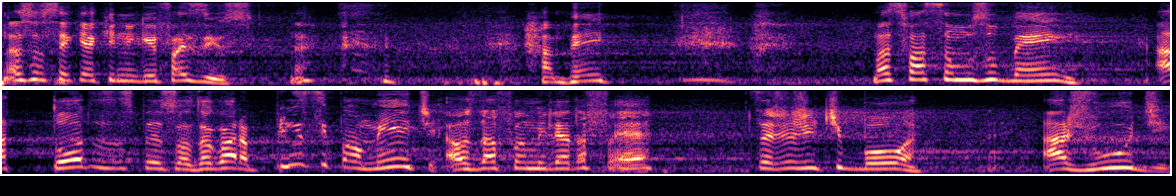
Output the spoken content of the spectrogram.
Mas eu sei que aqui ninguém faz isso, né? Amém? Mas façamos o bem a todas as pessoas. Agora, principalmente aos da família da fé seja gente boa, ajude,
